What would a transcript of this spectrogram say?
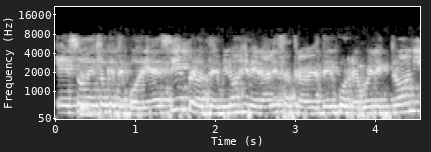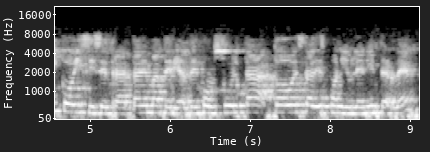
Eso es lo que te podría decir, pero en términos generales a través del correo electrónico y si se trata de material de consulta, todo está disponible en Internet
